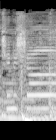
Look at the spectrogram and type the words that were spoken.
请你笑。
